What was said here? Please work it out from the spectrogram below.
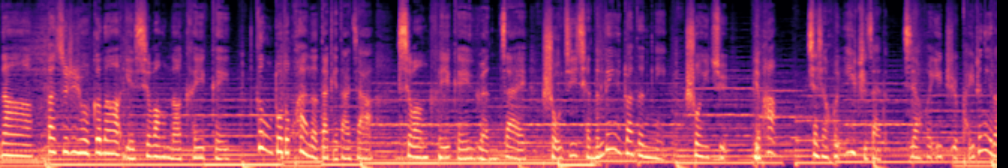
那伴随这首歌呢，也希望呢可以给更多的快乐带给大家，希望可以给远在手机前的另一端的你说一句：别怕，夏夏会一直在的，夏夏会一直陪着你的。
